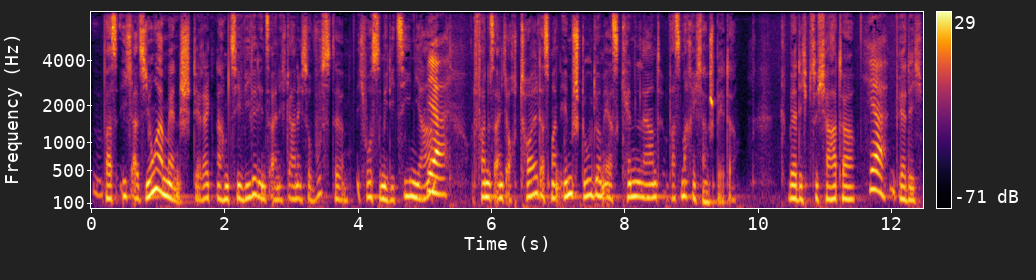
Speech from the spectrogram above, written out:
was ich als junger Mensch direkt nach dem Zivildienst eigentlich gar nicht so wusste. Ich wusste Medizin ja, Ja. und fand es eigentlich auch toll, dass man im Studium erst kennenlernt, was mache ich dann später. Werde ich Psychiater? Ja. Werde ich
